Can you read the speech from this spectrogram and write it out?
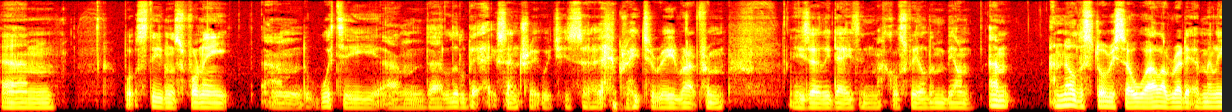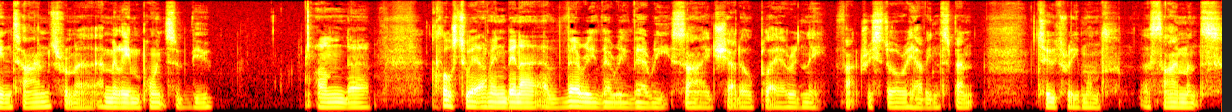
Um, but Stephen's funny and witty and a little bit eccentric, which is uh, great to read right from his early days in Macclesfield and beyond. Um, I know the story so well. I've read it a million times from a, a million points of view, and uh, close to it, having been a, a, very, very, very side shadow player in the factory story, having spent two, three month assignments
